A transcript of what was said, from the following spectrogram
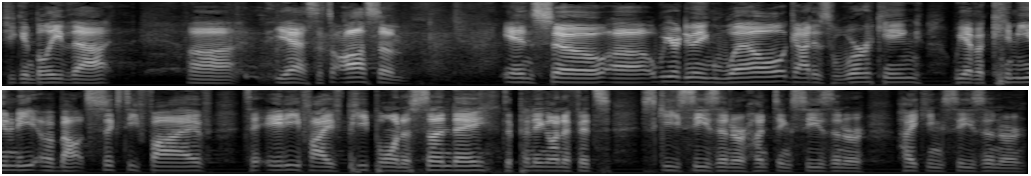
if you can believe that. Uh, yes, it's awesome. And so uh, we are doing well. God is working. We have a community of about 65 to 85 people on a Sunday, depending on if it's ski season or hunting season or hiking season or.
